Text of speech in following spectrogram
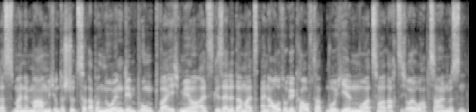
dass meine Mom mich unterstützt hat, aber nur in dem Punkt, weil ich mir als Geselle damals ein Auto gekauft habe, wo ich jeden Monat 280 Euro habe zahlen müssen.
